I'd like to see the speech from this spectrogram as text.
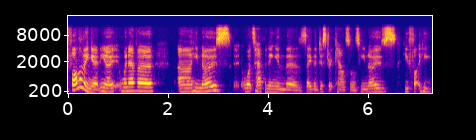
following it. You know, whenever uh, he knows what's happening in the say the district councils, he knows he he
